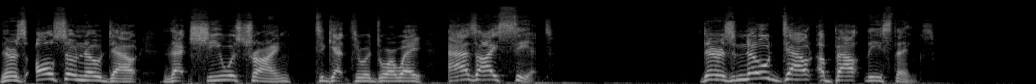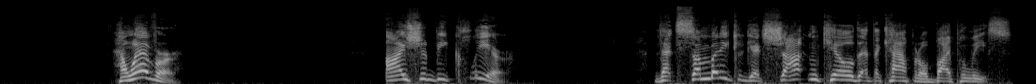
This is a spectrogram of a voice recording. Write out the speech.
There's also no doubt that she was trying to get through a doorway as I see it. There is no doubt about these things. However, I should be clear that somebody could get shot and killed at the Capitol by police.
